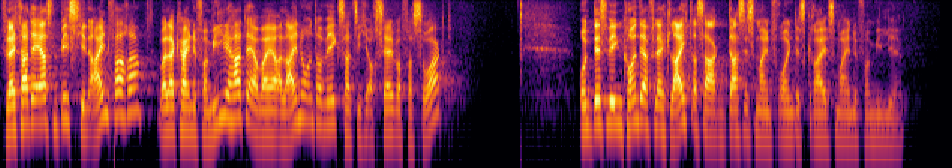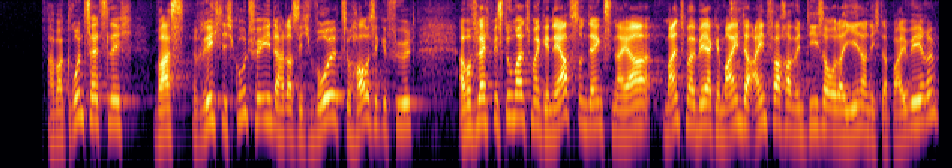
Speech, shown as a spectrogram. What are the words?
Vielleicht hatte er es ein bisschen einfacher, weil er keine Familie hatte. Er war ja alleine unterwegs, hat sich auch selber versorgt. Und deswegen konnte er vielleicht leichter sagen, das ist mein Freundeskreis, meine Familie. Aber grundsätzlich war es richtig gut für ihn, da hat er sich wohl zu Hause gefühlt. Aber vielleicht bist du manchmal genervt und denkst, naja, manchmal wäre Gemeinde einfacher, wenn dieser oder jener nicht dabei wäre.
